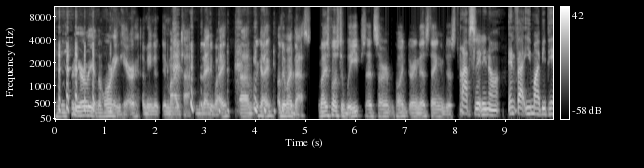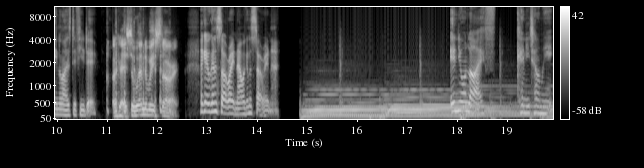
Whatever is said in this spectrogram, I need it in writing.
It's pretty early in the morning here. I mean, in my time. But anyway, um, okay, I'll do my best. Am I supposed to weep at a certain point during this thing? And just Absolutely not. In fact, you might be penalized if you do. okay. So when do we start? Okay, we're going to start right now. We're going to start right now. In your life, can you tell me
